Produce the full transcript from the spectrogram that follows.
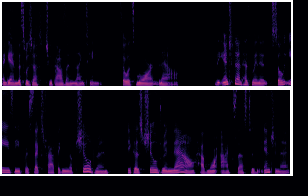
Again, this was just 2019, so it's more now. The internet has made it so easy for sex trafficking of children because children now have more access to the internet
